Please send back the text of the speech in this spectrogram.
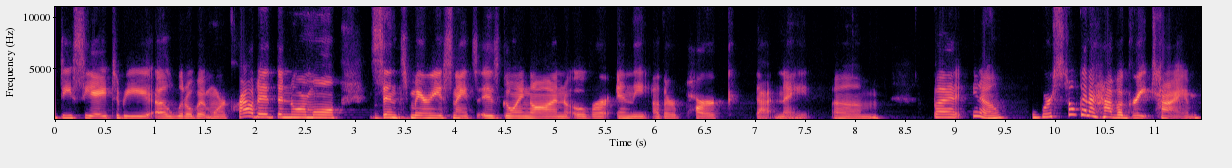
DCA to be a little bit more crowded than normal since Merriest Nights is going on over in the other park that night. Um, but you know, we're still gonna have a great time.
